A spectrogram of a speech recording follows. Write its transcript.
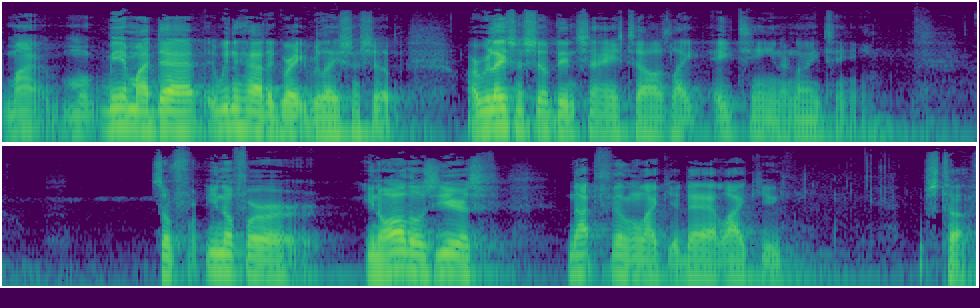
my, me and my dad, we didn't have a great relationship. Our relationship didn't change till I was like 18 or 19. So, for, you know, for you know all those years, not feeling like your dad liked you, it was tough.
